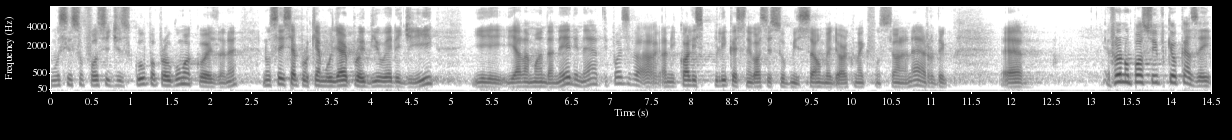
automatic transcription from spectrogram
Como se isso fosse desculpa para alguma coisa, né? Não sei se é porque a mulher proibiu ele de ir e, e ela manda nele, né? Depois a, a, Nicole explica esse negócio de submissão melhor, como é que funciona, né, Rodrigo? É, ele falou, não posso ir porque eu casei.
